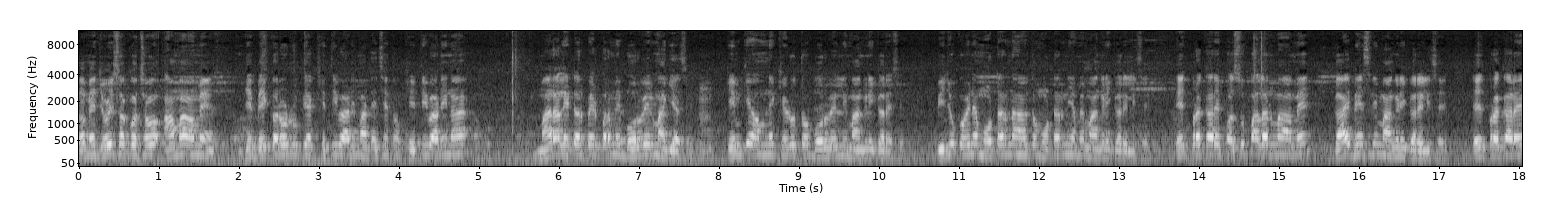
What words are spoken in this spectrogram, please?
તમે જોઈ શકો છો આમાં અમે જે બે કરોડ રૂપિયા ખેતીવાડી માટે છે તો ખેતીવાડીના મારા લેટર પેડ પર અમે બોરવેલ માંગ્યા છે. કેમ કે અમને ખેડૂતો બોરવેલની માંગણી કરે છે. બીજું કોઈને મોટર ના હોય તો મોટરની અમે માગણી કરેલી છે. એ જ પ્રકારે પશુપાલનમાં અમે ગાય ભેંસની માંગણી કરેલી છે. એ જ પ્રકારે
